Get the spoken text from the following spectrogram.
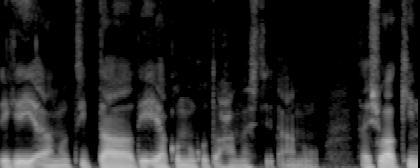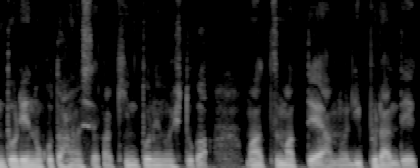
で、あの、ツイッターでエアコンのこと話して、あの、最初は筋トレのこと話したから筋トレの人が、まあ、集まってあのリプランで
